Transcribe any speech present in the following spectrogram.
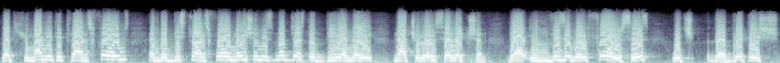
That humanity transforms, and that this transformation is not just a DNA natural selection. There are invisible forces which the British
